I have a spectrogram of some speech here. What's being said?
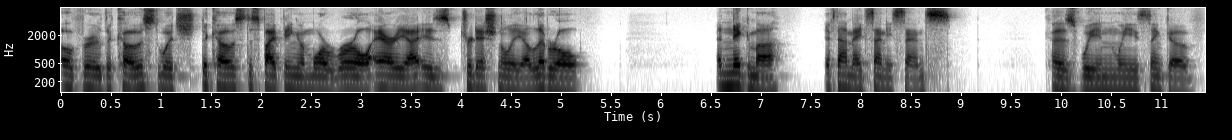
over the coast, which the coast, despite being a more rural area, is traditionally a liberal enigma, if that makes any sense. because when we think of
